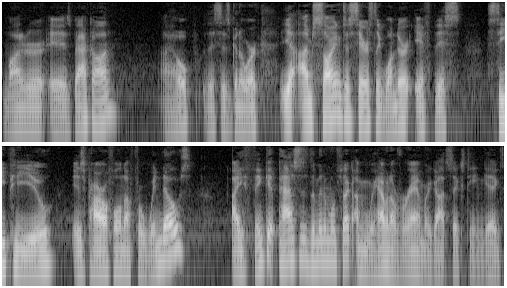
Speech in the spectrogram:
Monitor is back on. I hope this is going to work. Yeah, I'm starting to seriously wonder if this CPU is powerful enough for Windows. I think it passes the minimum spec. I mean, we have enough RAM. We got 16 gigs.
